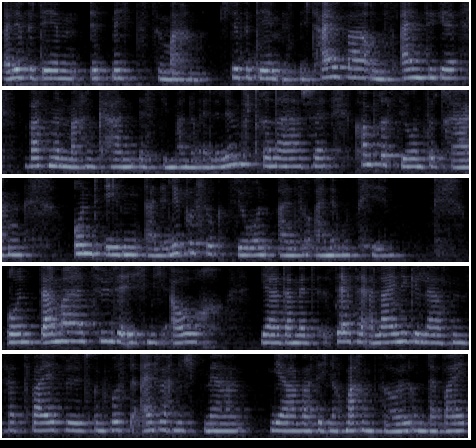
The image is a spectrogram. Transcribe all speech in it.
bei Lipidem ist nichts zu machen. Lipidem ist nicht heilbar und das Einzige, was man machen kann, ist die manuelle Lymphdrainage, Kompression zu tragen und eben eine Liposuktion, also eine OP. Und damals fühlte ich mich auch ja damit sehr, sehr alleine gelassen, verzweifelt und wusste einfach nicht mehr, ja, was ich noch machen soll. Und dabei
